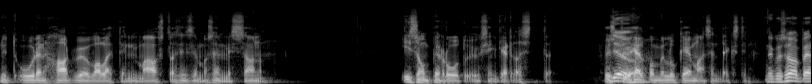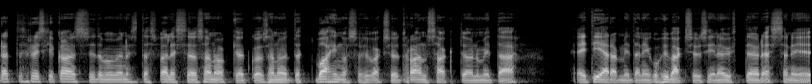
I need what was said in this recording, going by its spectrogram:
nyt uuden hardware walletin, niin mä ostaisin semmoisen, missä on isompi ruutu yksinkertaisesti. Pystyy Joo. helpommin lukemaan sen tekstin. No kun se on periaatteessa riski kanssa, sitä mä menisin tässä välissä jo sanoakin, että kun sanoit, että vahingossa hyväksyy transaktion, mitä ei tiedä, mitä niin hyväksyy siinä yhteydessä, niin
